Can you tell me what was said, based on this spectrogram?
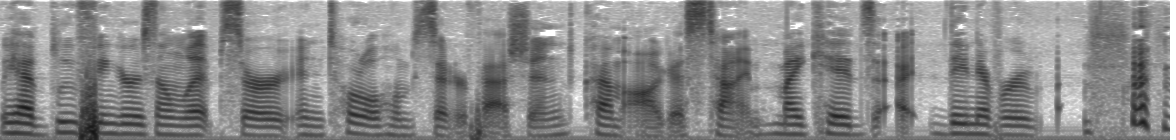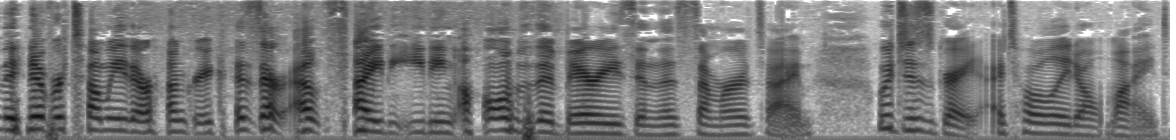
we have blue fingers and lips are in total homesteader fashion come August time. My kids, they never, they never tell me they're hungry because they're outside eating all of the berries in the summertime, which is great. I totally don't mind.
